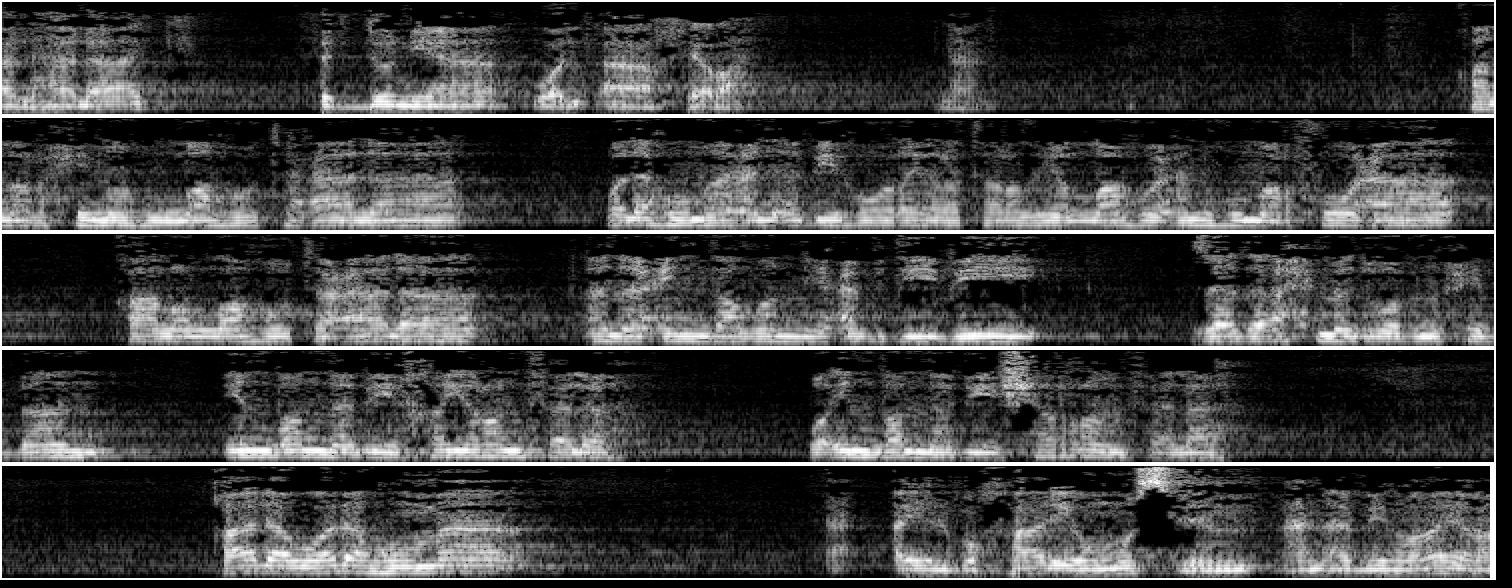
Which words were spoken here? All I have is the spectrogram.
الهلاك في الدنيا والآخرة. نعم. قال رحمه الله تعالى ولهما عن أبي هريرة رضي الله عنه مرفوعا قال الله تعالى أنا عند ظن عبدي بي زاد أحمد وابن حبان إن ظن بي خيرا فله وإن ظن بي شرا فله. قال ولهما أي البخاري ومسلم عن أبي هريرة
